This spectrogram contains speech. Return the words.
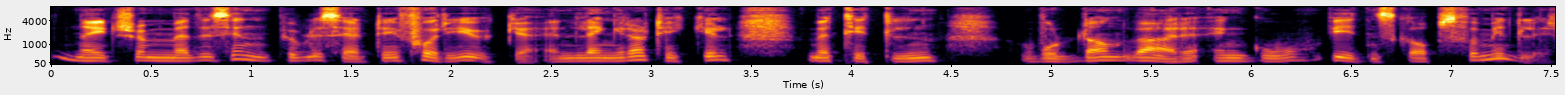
Nature Medicine publiserte i forrige uke en lengre artikkel med tittelen Hvordan være en god vitenskapsformidler.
